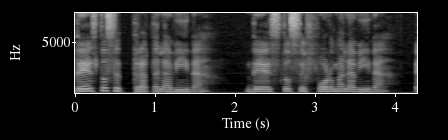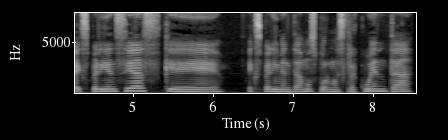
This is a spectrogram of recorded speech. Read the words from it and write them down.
De esto se trata la vida, de esto se forma la vida, experiencias que experimentamos por nuestra cuenta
